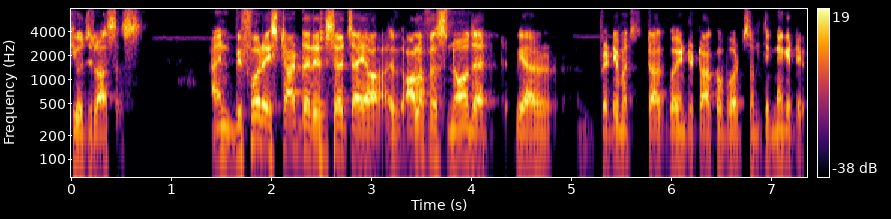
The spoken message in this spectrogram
huge losses. And before I start the research, I, all of us know that we are pretty much talk, going to talk about something negative.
